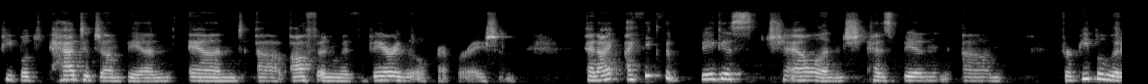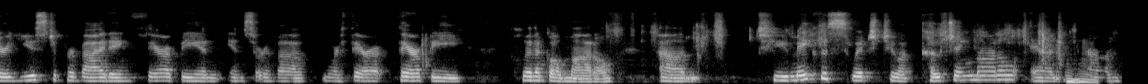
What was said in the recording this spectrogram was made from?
people had to jump in and uh, often with very little preparation. And I, I think the biggest challenge has been um, for people that are used to providing therapy in, in sort of a more thera- therapy clinical model um, to make the switch to a coaching model and Mhm. um,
